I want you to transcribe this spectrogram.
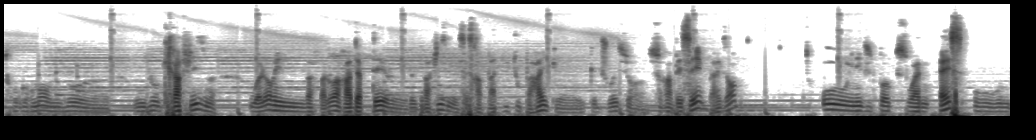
trop gourmands au niveau euh, graphisme. Ou alors il va falloir adapter le, graphisme et ce sera pas du tout pareil que, de jouer sur, sur un PC par exemple, ou une Xbox One S, ou une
